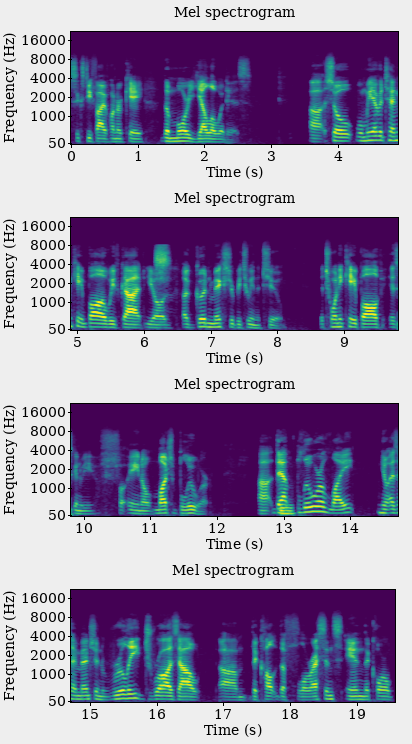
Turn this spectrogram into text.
6500k, the more yellow it is. Uh, so when we have a 10k ball, we've got you know a, a good mixture between the two the 20k bulb is going to be you know much bluer. Uh, that mm. bluer light, you know, as I mentioned, really draws out um, the col- the fluorescence in the coral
